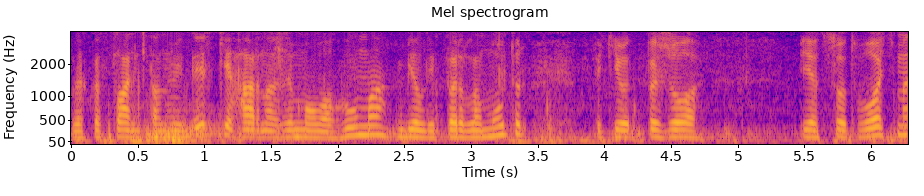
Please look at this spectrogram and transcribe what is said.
легкосплавні танові диски, гарна зимова гума, білий перламутр. Ось такий от Peugeot 508.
